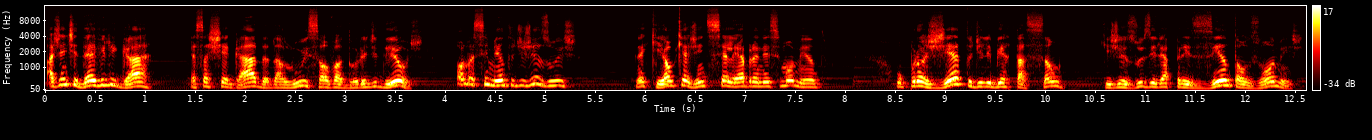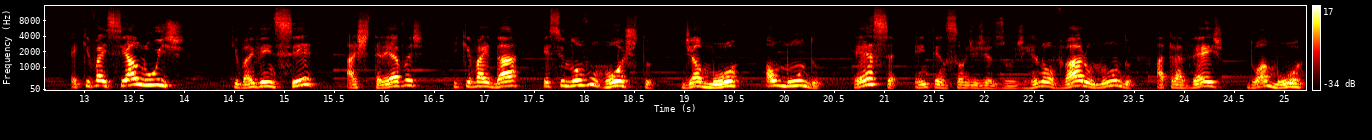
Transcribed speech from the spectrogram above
a gente deve ligar essa chegada da luz salvadora de Deus ao nascimento de Jesus, né, que é o que a gente celebra nesse momento. O projeto de libertação que Jesus ele apresenta aos homens é que vai ser a luz, que vai vencer as trevas e que vai dar esse novo rosto de amor ao mundo. Essa é a intenção de Jesus, renovar o mundo através do amor.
